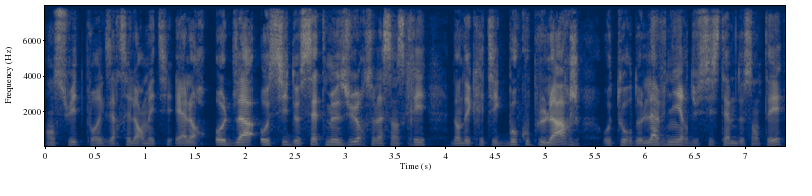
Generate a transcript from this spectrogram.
ensuite pour exercer leur métier. Et alors, au-delà aussi de cette mesure, cela s'inscrit dans des critiques beaucoup plus larges autour de l'avenir du système de santé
